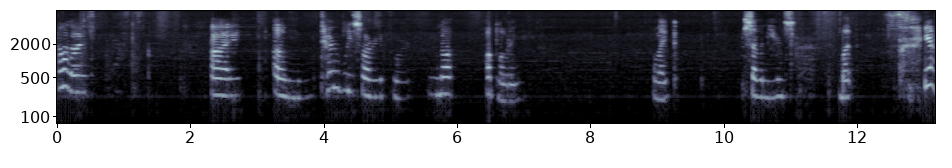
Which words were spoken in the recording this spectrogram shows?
Hello guys. I am terribly sorry for not uploading like seven years. But yeah.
